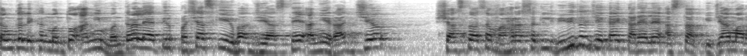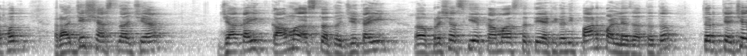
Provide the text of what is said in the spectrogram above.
टंकलेखन म्हणतो. आणि मंत्रालयातील प्रशासकीय विभाग जे असते आणि राज्य शासनाचा महाराष्ट्रातील विविध जे काही कार्यालय असतात की ज्यामार्फत राज्य शासनाच्या ज्या काही कामं असतात जे काही प्रशासकीय कामं असतात ते या ठिकाणी पार पाडल्या जातात. तर त्याच्या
